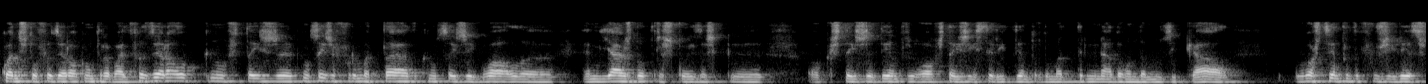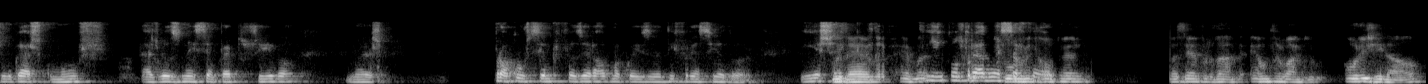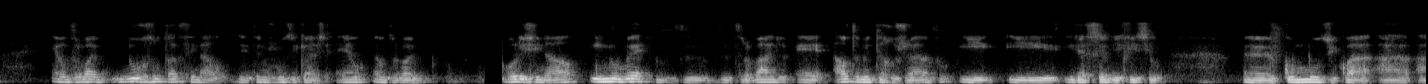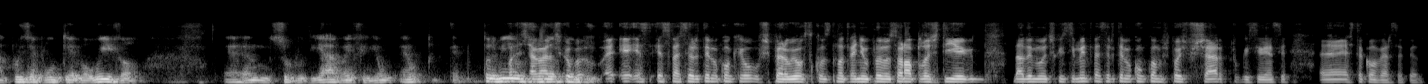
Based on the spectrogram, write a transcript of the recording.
quando estou a fazer algum trabalho, fazer algo que não esteja, que não seja formatado, que não seja igual a, a milhares de outras coisas que ou que esteja dentro ou esteja inserido dentro de uma determinada onda musical. Eu gosto sempre de fugir a esses lugares comuns. Às vezes nem sempre é possível, mas procuro sempre fazer alguma coisa diferenciadora. E achei é, que é, tinha encontrado essa forma mas é verdade, é um trabalho original, é um trabalho, no resultado final, em termos musicais, é um, é um trabalho original e no método de, de trabalho é altamente arrojado e, e, e deve ser difícil. Uh, como músico, há, há, há, por exemplo, um tema, o Evil, um, sobre o diabo, enfim, é um, é um, é, para mim... Mas, é agora, desculpa, esse, esse, vai ser o tema com que eu, espero eu, se não tiver nenhum problema sonoplastia, dado o meu desconhecimento, vai ser o tema com que vamos depois fechar, por coincidência, uh, esta conversa, Pedro.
